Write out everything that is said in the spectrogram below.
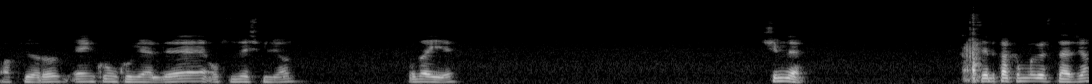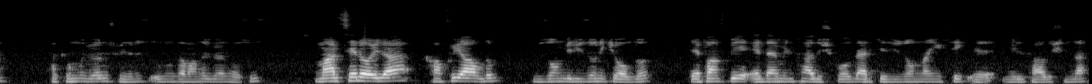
Bakıyoruz. Enkunku geldi. 35 milyon. Bu da iyi. Şimdi Size bir takımımı göstereceğim. Takımımı görmüş müydünüz? Uzun zamandır görmüyorsunuz. Marcelo ile Cafu'yu aldım. 111-112 oldu. Defans bir Eder Militao düşük oldu. Herkes 110'dan yüksek e, Militao dışında.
